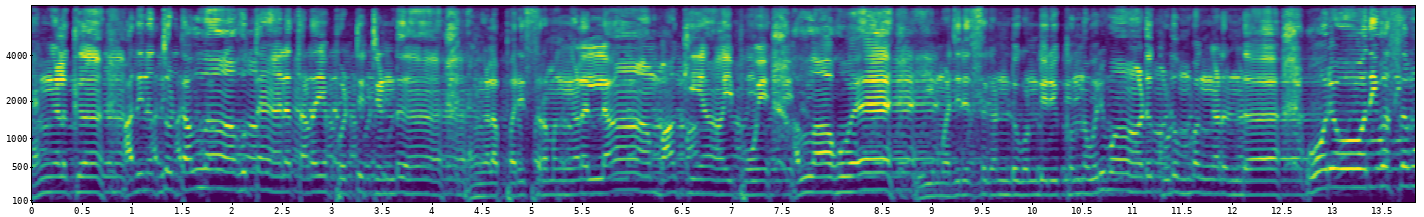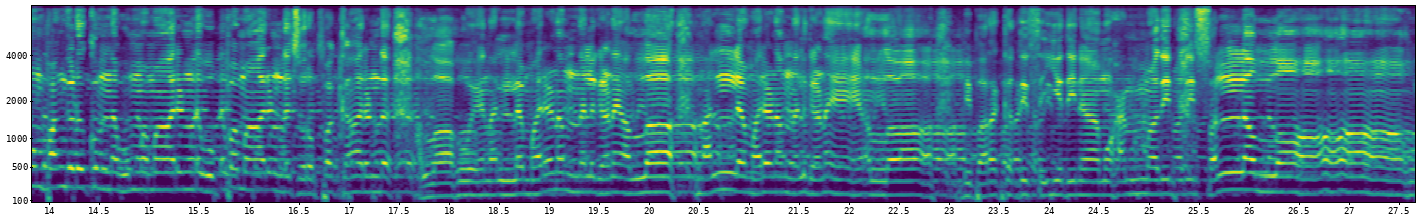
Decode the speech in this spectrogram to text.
ഞങ്ങൾക്ക് അതിനെ തൊട്ട് അള്ളാഹു താല തടയപ്പെട്ടിട്ടുണ്ട്. ഞങ്ങളെ പരിശ്രമങ്ങളെല്ലാം ബാക്കിയായി പോയി. അള്ളാഹുവേ ഈ മജ്ലിസ് കണ്ടുകൊണ്ടിരിക്കുന്ന ഒരുപാട് കുടുംബങ്ങളുണ്ട്. ഓരോ ദിവസവും പങ്കെടുക്കുന്ന ഉമ്മമാരുണ്ട് ഉപ്പമാരുണ്ട് ചെറുപ്പക്കാരുണ്ട്. അള്ളാഹുവെ നല്ല മരണം നൽകണേ അല്ലാ നല്ല മരണം നൽകണേ അല്ലാ ബിബറക്കത്തി സയ്യിദിന മുഹമ്മദിൻ സല്ലല്ലാഹു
